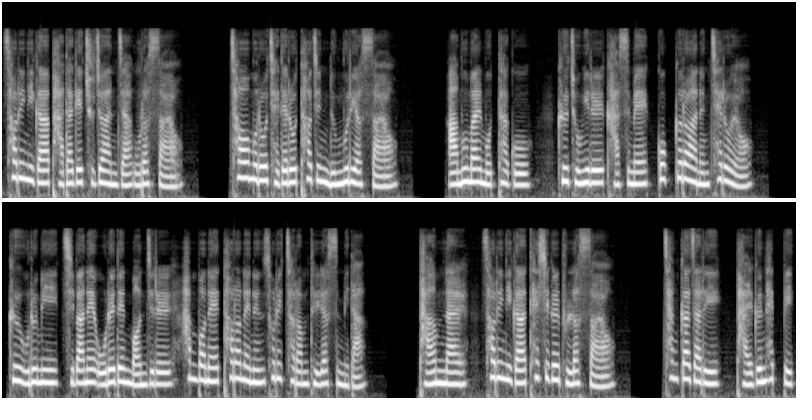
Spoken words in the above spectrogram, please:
서린이가 바닥에 주저앉아 울었어요. 처음으로 제대로 터진 눈물이었어요. 아무 말 못하고 그 종이를 가슴에 꼭 끌어안은 채로요. 그 울음이 집안의 오래된 먼지를 한 번에 털어내는 소리처럼 들렸습니다. 다음 날 서린이가 태식을 불렀어요. 창가 자리, 밝은 햇빛,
